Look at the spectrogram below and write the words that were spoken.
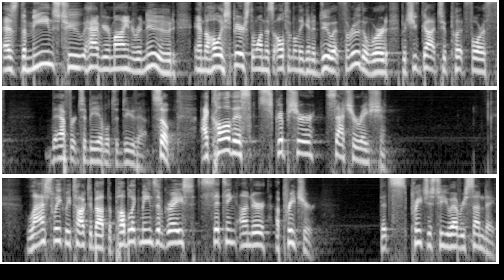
as the means to have your mind renewed, and the Holy Spirit's the one that's ultimately going to do it through the Word, but you've got to put forth the effort to be able to do that. So, I call this scripture saturation. Last week we talked about the public means of grace sitting under a preacher that preaches to you every Sunday.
